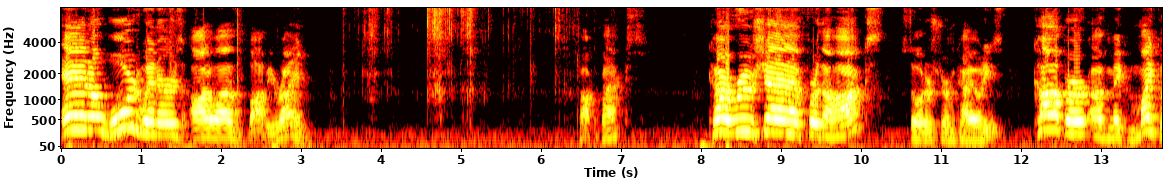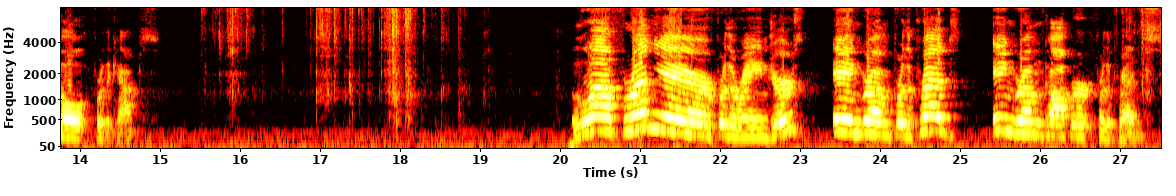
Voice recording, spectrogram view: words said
And award winners, Ottawa of Bobby Ryan. Talk packs. Karusha for the Hawks. Soderstrom Coyotes. Copper of McMichael for the Caps. Lafreniere for the Rangers. Ingram for the Preds. Ingram Copper for the Preds.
